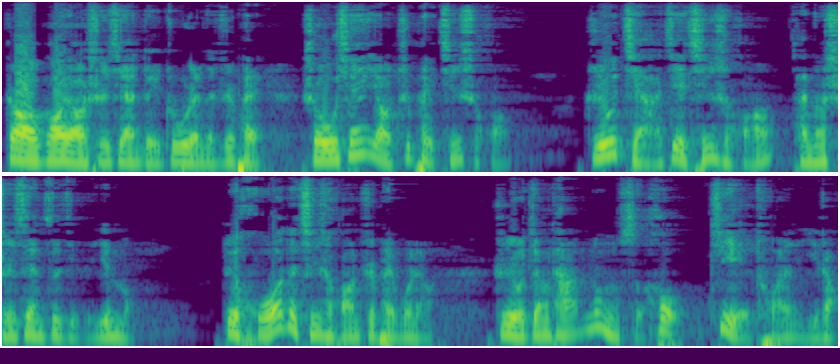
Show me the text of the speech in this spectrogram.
赵高要实现对诸人的支配，首先要支配秦始皇，只有假借秦始皇才能实现自己的阴谋。对活的秦始皇支配不了，只有将他弄死后借传遗诏。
